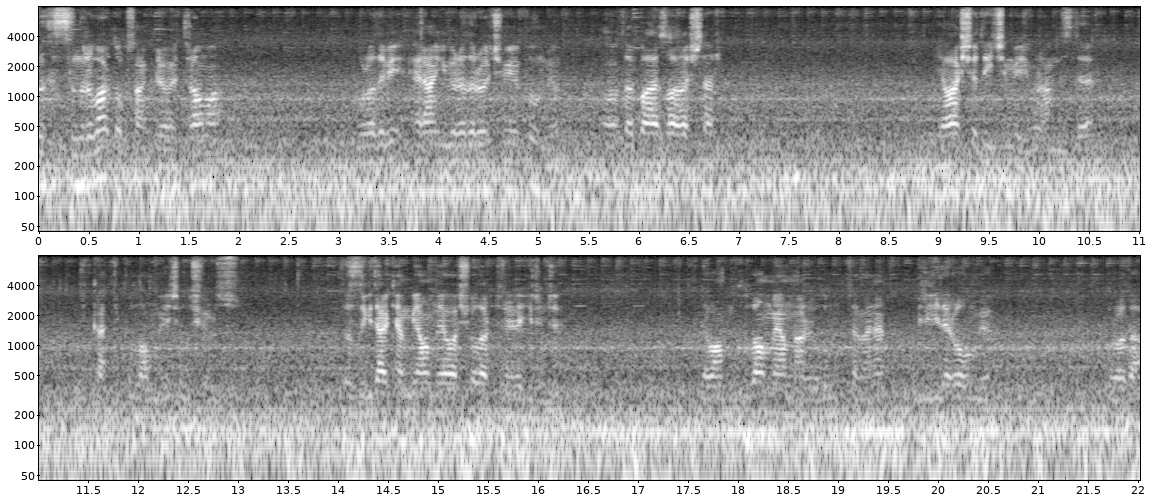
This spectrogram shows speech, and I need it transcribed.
Aslında hız sınırı var 90 km ama burada bir herhangi bir radar ölçümü yapılmıyor. Ama tabi bazı araçlar yavaşladığı için mecburen biz de dikkatli kullanmaya çalışıyoruz. Hızlı giderken bir anda yavaşlıyorlar tünele girince. Devamlı kullanmayanlar yolu muhtemelen bilgileri olmuyor. Burada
